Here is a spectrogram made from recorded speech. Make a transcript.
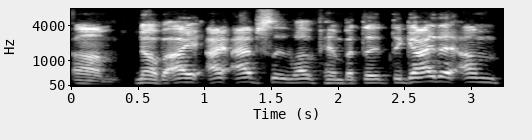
Um, no, but I, I absolutely love him. But the the guy that I'm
